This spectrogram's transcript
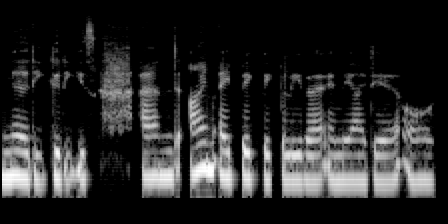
nerdy goodies. And I'm a big, big believer in the idea of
